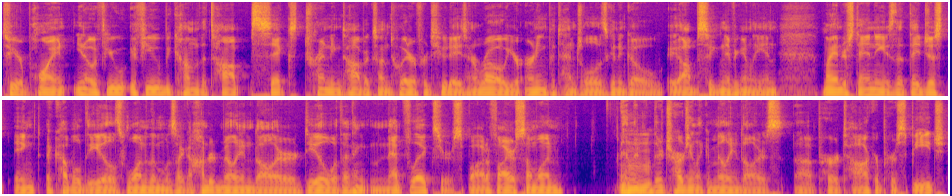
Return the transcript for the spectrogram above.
to your point, you know, if you if you become the top six trending topics on Twitter for two days in a row, your earning potential is going to go up significantly. And my understanding is that they just inked a couple deals. One of them was like a hundred million dollar deal with I think Netflix or Spotify or someone, and mm-hmm. they're, they're, charging like a million dollars uh, per talk or per speech.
